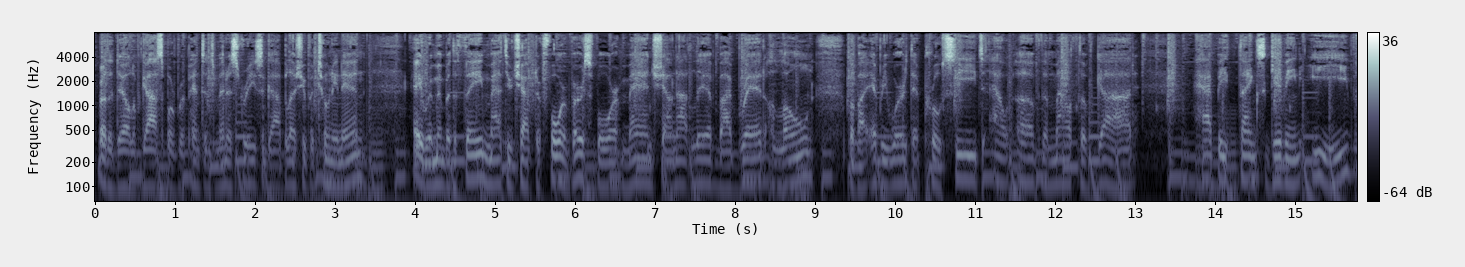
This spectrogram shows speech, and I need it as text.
It's Brother Dale of Gospel Repentance Ministries, and God bless you for tuning in. Hey, remember the theme, Matthew chapter 4, verse 4 Man shall not live by bread alone, but by every word that proceeds out of the mouth of God. Happy Thanksgiving Eve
